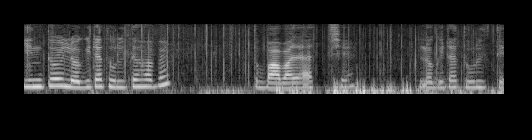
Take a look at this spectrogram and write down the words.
কিন্তু ওই লগিটা তুলতে হবে। তো বাবা যাচ্ছে লগিটা তুলতে।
